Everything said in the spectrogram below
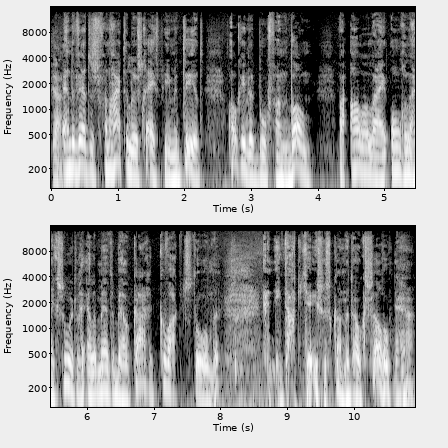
En er werd dus van hartelust geëxperimenteerd. Ook in het boek van Boon waar allerlei ongelijksoortige elementen bij elkaar gekwakt stonden. En ik dacht, jezus, kan het ook zo? Ja.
